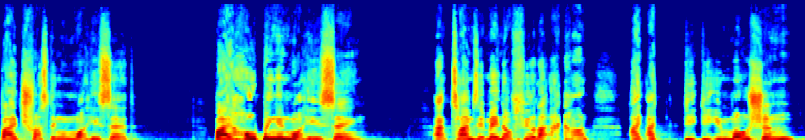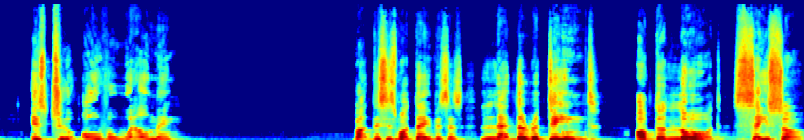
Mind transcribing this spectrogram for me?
by trusting in what he said, by hoping in what he is saying. At times it may not feel like I can't, I, I the, the emotion is too overwhelming. But this is what David says let the redeemed of the Lord say so.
